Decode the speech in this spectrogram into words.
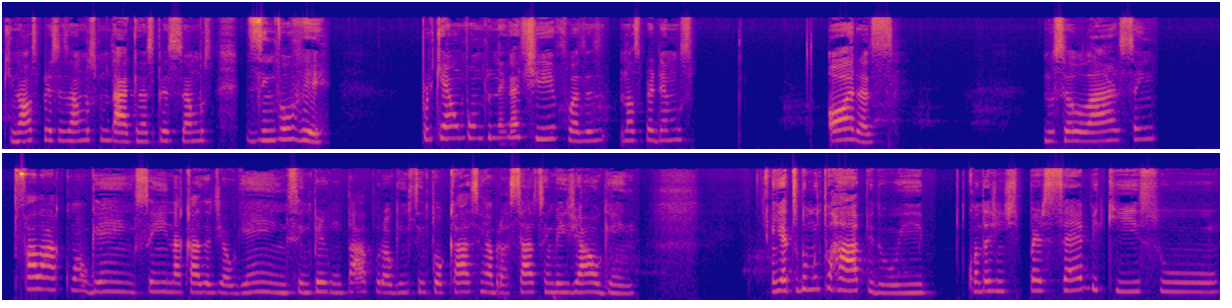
que nós precisamos mudar, que nós precisamos desenvolver. Porque é um ponto negativo, às vezes nós perdemos horas no celular sem falar com alguém, sem ir na casa de alguém, sem perguntar por alguém, sem tocar, sem abraçar, sem beijar alguém. E é tudo muito rápido e quando a gente percebe que isso.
